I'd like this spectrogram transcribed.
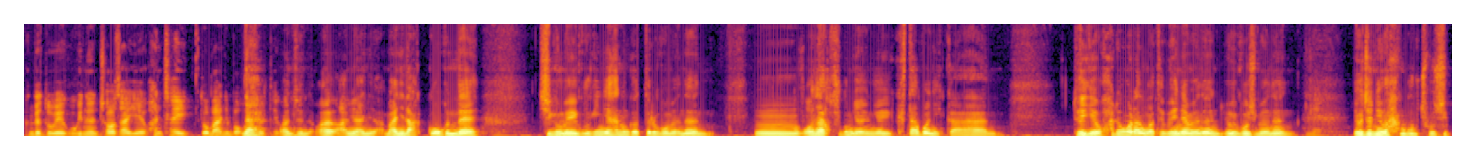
근데 또 외국인은 저 사이에 환차익도 많이 먹었을 네, 테고. 완전 아, 아니 아니 많이 낮고 근데 지금 외국인이 하는 것들을 보면은 음, 워낙 수급 영향력이 크다 보니까 되게 활용을 하는 것 같아요. 왜냐면은 여기 보시면은 네. 여전히 한국 주식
